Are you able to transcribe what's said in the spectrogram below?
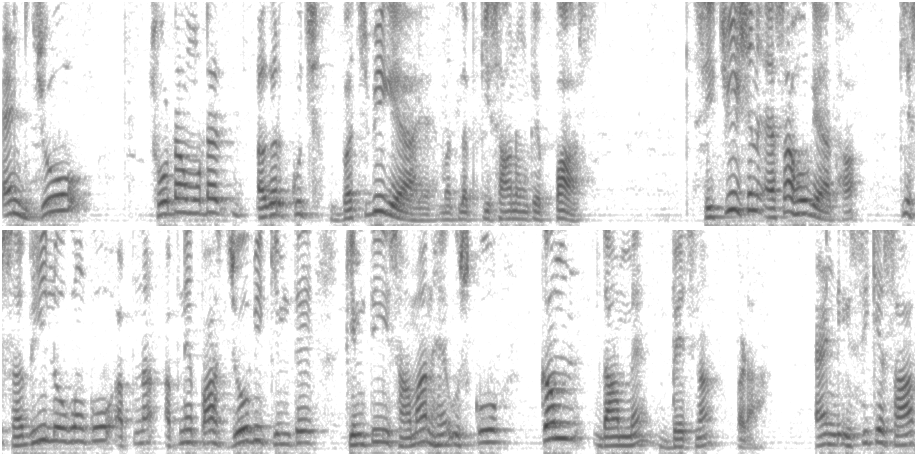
एंड जो छोटा मोटा अगर कुछ बच भी गया है मतलब किसानों के पास सिचुएशन ऐसा हो गया था कि सभी लोगों को अपना, अपने पास जो भी कीमते, कीमती सामान है, उसको कम दाम में बेचना पड़ा। एंड इसी के साथ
